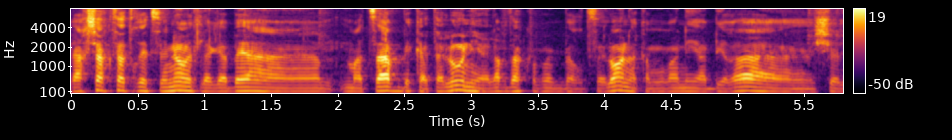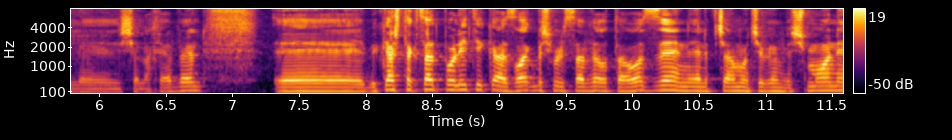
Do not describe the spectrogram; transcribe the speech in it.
ועכשיו קצת רצינות לגבי המצב בקטלוניה, לאו דווקא בברצלונה, כמובן היא הבירה של, של החבל. אה, ביקשת קצת פוליטיקה, אז רק בשביל לסבר את האוזן, 1978,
